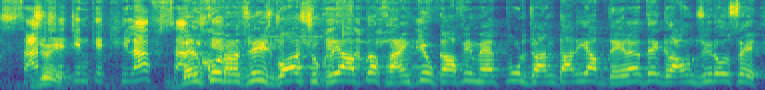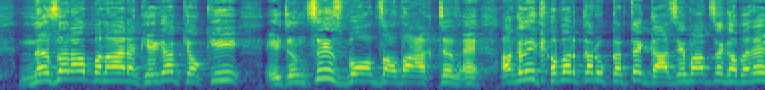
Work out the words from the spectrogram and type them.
साक्ष्य जिनके खिलाफ बिल्कुल रजनीश बहुत शुक्रिया आपका। थैंक यू काफ़ी महत्वपूर्ण जानकारी आप दे रहे थे। ग्राउंड ज़ीरो से नज़र आप बनाए रखेगा क्योंकि एजेंसीज बहुत ज़्यादा एक्टिव हैं। अगली खबर का रुख करते गाजियाबाद से खबर है।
